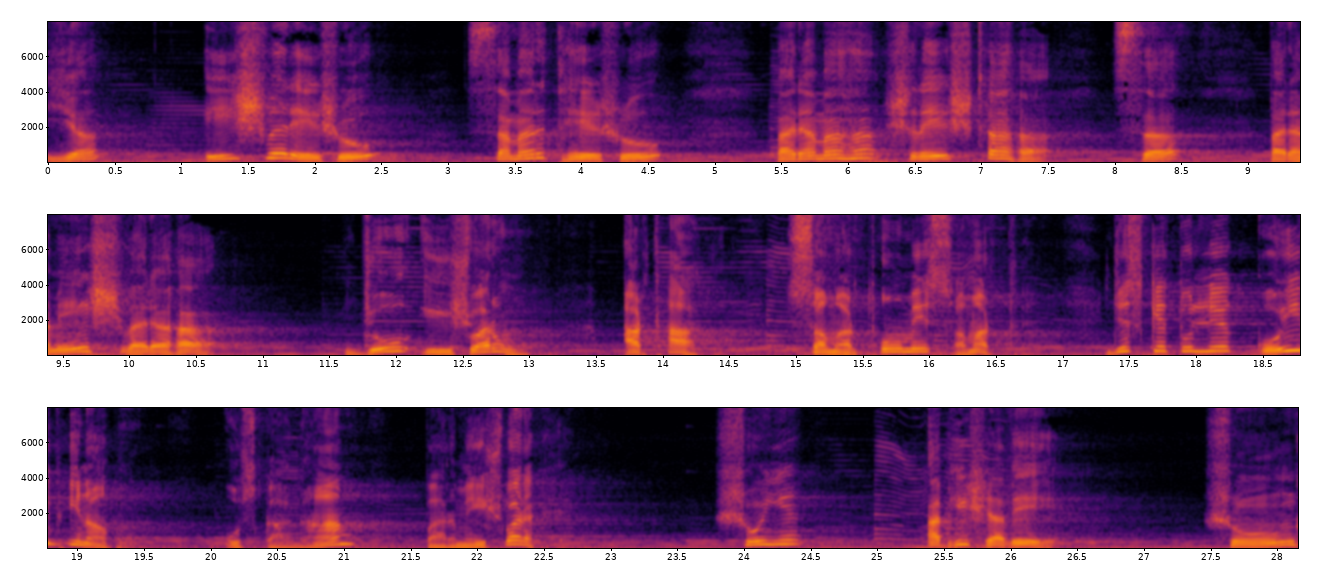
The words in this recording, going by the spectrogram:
य ईश्वरेषु समर्थेषु परमः श्रेष्ठः स परमेश्वरः। जो ईश्वरों अर्थात समर्थों में समर्थ जिसके तुल्य कोई भी ना हो उसका नाम परमेश्वर है। शून्य अभिशवे। शूंग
